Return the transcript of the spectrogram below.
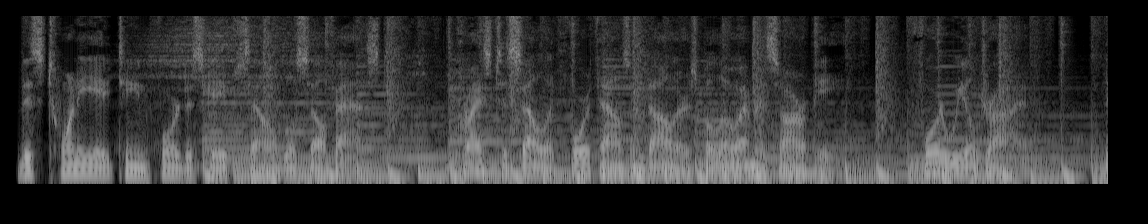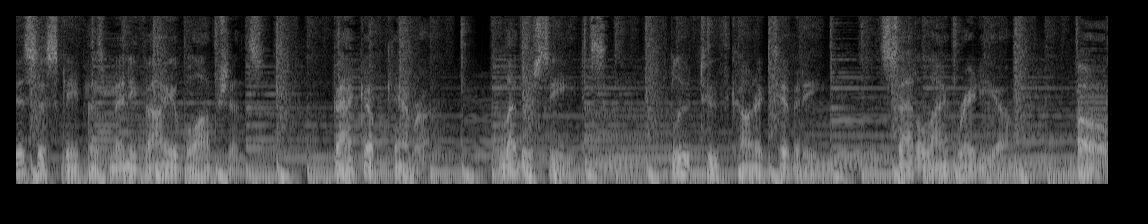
This 2018 Ford Escape SEL will sell fast. Price to sell at $4,000 below MSRP. Four-wheel drive. This Escape has many valuable options. Backup camera. Leather seats. Bluetooth connectivity. Satellite radio. Oh.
